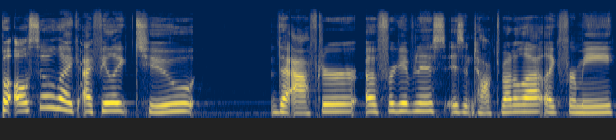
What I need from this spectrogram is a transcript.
But also, like, I feel like too, the after of forgiveness isn't talked about a lot. Like for me,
